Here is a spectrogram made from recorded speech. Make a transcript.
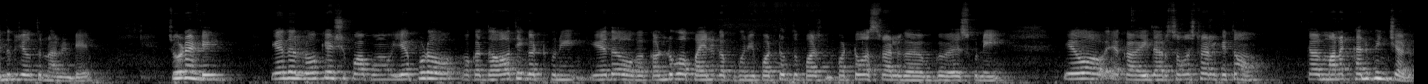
ఎందుకు చెబుతున్నానంటే చూడండి ఏదో లోకేష్ పాపం ఎప్పుడో ఒక ధోతి కట్టుకుని ఏదో ఒక కండువ పైన కప్పుకొని పట్టు పట్టు వస్త్రాలు వేసుకుని ఏవో ఒక ఐదారు సంవత్సరాల క్రితం మనకు కనిపించాడు.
